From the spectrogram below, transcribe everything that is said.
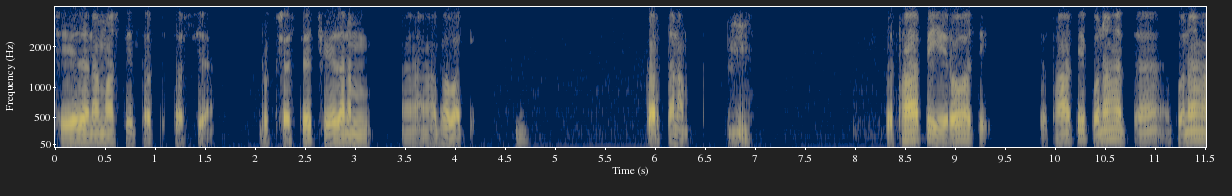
छेदनम् अस्ति तत् तस्य वृक्षस्य छेदनम् अभवत् कर्तनं तथापि रोहति। तथापि पुनः पुनः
